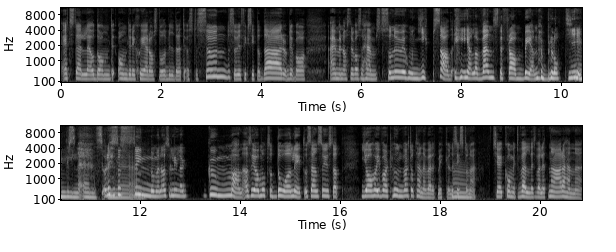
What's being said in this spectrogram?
ett ställe och de di- omdirigerade oss då vidare till Östersund så vi fick sitta där och det var Nej men alltså det var så hemskt. Så nu är hon gipsad i hela vänster framben med blått gips. Och det är så synd om henne, alltså lilla gumman. Alltså jag har mått så dåligt och sen så just att jag har ju varit hundvakt åt henne väldigt mycket under Mm. sistone. Så jag har kommit väldigt, väldigt nära henne.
